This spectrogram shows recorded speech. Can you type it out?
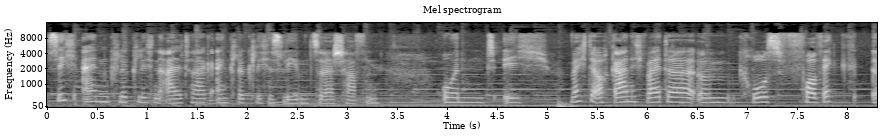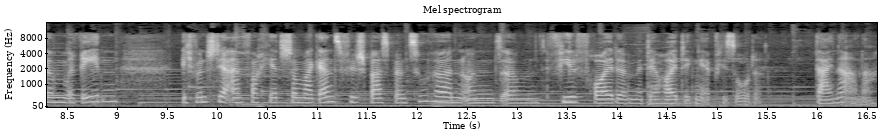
sich einen glücklichen Alltag, ein glückliches Leben zu erschaffen. Und ich möchte auch gar nicht weiter ähm, groß vorweg ähm, reden. Ich wünsche dir einfach jetzt schon mal ganz viel Spaß beim Zuhören und ähm, viel Freude mit der heutigen Episode. Deine Anna.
